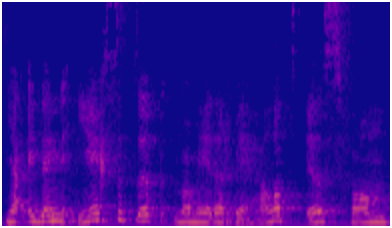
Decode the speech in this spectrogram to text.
ja, ik denk de eerste tip wat mij daarbij helpt, is van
